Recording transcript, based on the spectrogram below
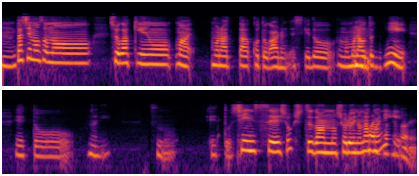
ん。私もその、奨学金を、まあ、もらったことがあるんですけど、その、もらうときに、えっと、何？その、えっと、申請書？出願の書類の中に、はいはいはい。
